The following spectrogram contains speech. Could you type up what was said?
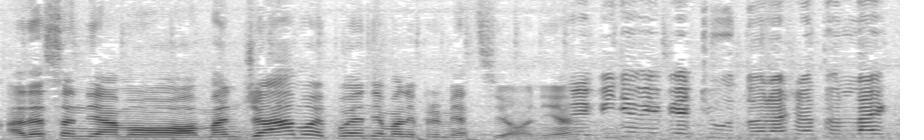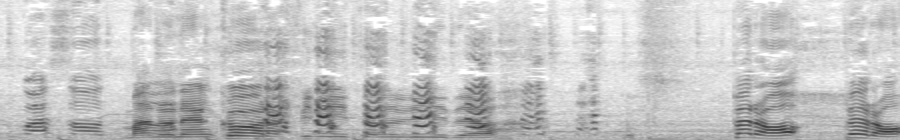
Adesso andiamo, mangiamo e poi andiamo alle premiazioni, Se eh? il video vi è piaciuto lasciate un like qua sotto. Ma non è ancora finito il video. Però, però,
